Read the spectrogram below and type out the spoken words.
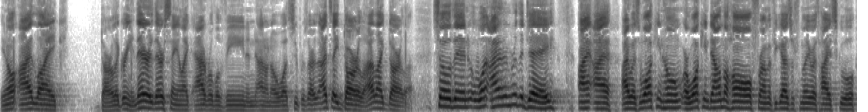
you know, I like Darla Green. They're, they're saying like Avril Lavigne and I don't know what superstars. I'd say Darla. I like Darla. So then I remember the day I, I, I, was walking home or walking down the hall from, if you guys are familiar with high school,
